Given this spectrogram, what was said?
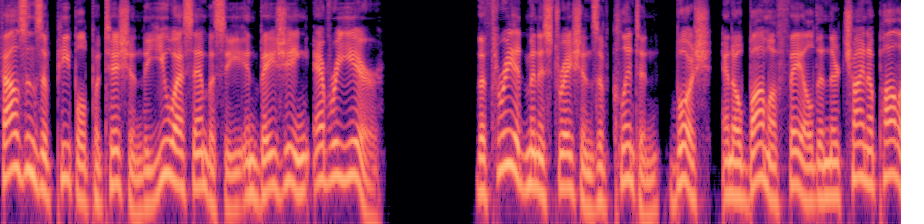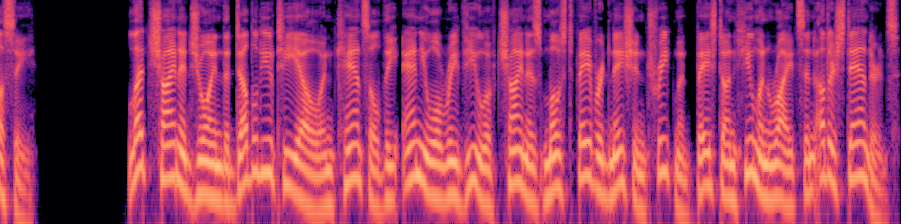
Thousands of people petition the U.S. Embassy in Beijing every year. The three administrations of Clinton, Bush, and Obama failed in their China policy. Let China join the WTO and cancel the annual review of China's most favored nation treatment based on human rights and other standards.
